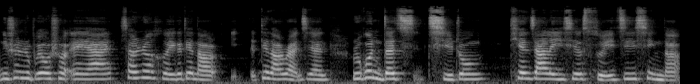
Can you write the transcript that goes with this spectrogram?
你甚至不用说 AI，像任何一个电脑电脑软件，如果你在其其中添加了一些随机性的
